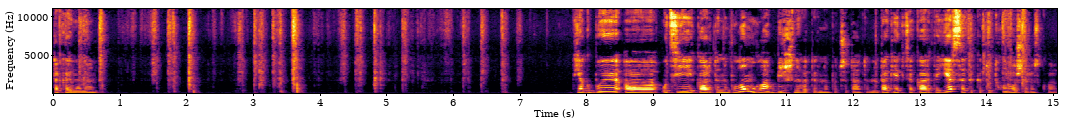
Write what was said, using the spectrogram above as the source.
Такий момент. Якби е, у цієї карти не було, могла б більш негативно почитати. Ну так як ця карта є, все-таки тут хороший розклад.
